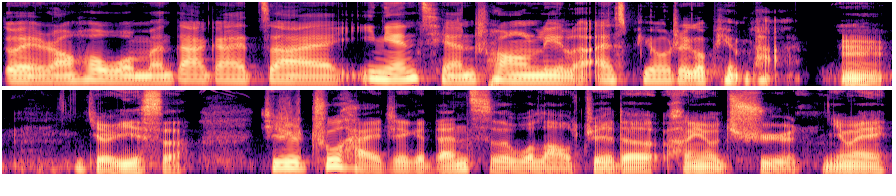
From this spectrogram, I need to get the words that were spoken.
对，然后我们大概在一年前创立了 SPO 这个品牌。嗯。有意思，其实“出海”这个单词我老觉得很有趣，因为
